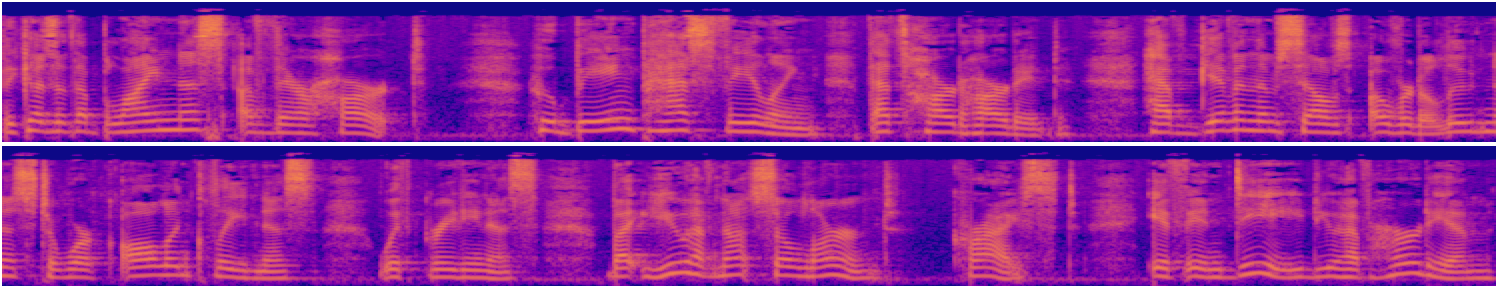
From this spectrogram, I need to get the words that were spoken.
because of the blindness of their heart, who being past feeling, that's hard hearted, have given themselves over to lewdness to work all uncleanness with greediness. But you have not so learned. Christ, if indeed you have heard him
